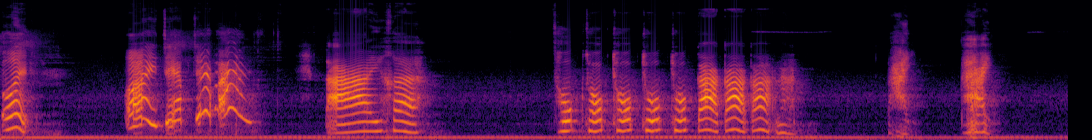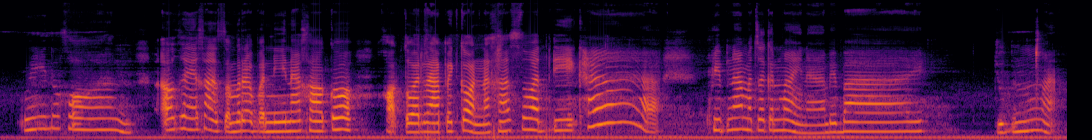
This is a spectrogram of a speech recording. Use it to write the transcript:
เอ้ย เอ้ย เจ็บเจ็บไอ้ตายค่ะ ชกชกชกชกชกกล้ากล้ากล้านั่นตาย ตาย อุ้ยทุกคน โอเคค่ะสำหรับวันนี้นะคะ ก็ขอตัวลาไปก่อนนะคะ สวัสดีค่ะ คลิปหน้ามาเจอกันใหม่นะ บ๊ายบาย จุ๊บอะ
